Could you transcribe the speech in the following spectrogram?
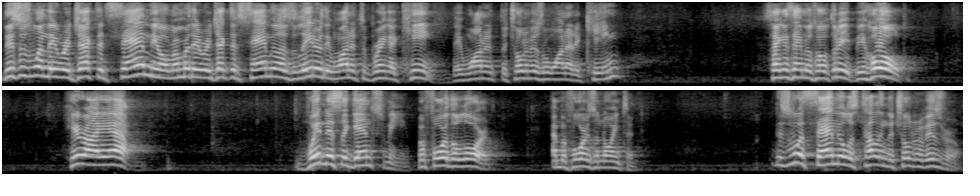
This is when they rejected Samuel. Remember, they rejected Samuel as the leader. They wanted to bring a king. They wanted, the children of Israel wanted a king. 2 Samuel 12, 3. Behold, here I am, witness against me before the Lord and before his anointed. This is what Samuel is telling the children of Israel.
